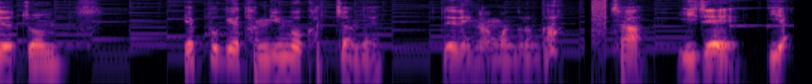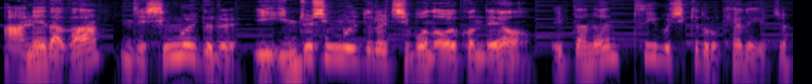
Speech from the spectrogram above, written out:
때요? 좀 예쁘게 담긴 것 같지 않나요? 내 생각만 그런가? 자, 이제 이 안에다가 이제 식물들을 이 인조 식물들을 집어 넣을 건데요. 일단은 투입을 시키도록 해야 되겠죠.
